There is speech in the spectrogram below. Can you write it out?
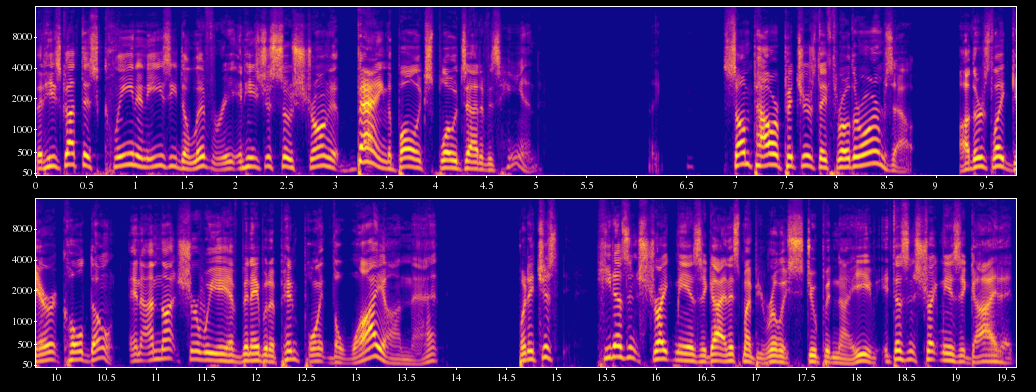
that he's got this clean and easy delivery, and he's just so strong that bang, the ball explodes out of his hand. Like some power pitchers, they throw their arms out. Others, like Gerrit Cole, don't. And I'm not sure we have been able to pinpoint the why on that, but it just he doesn't strike me as a guy. And this might be really stupid, naive. It doesn't strike me as a guy that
